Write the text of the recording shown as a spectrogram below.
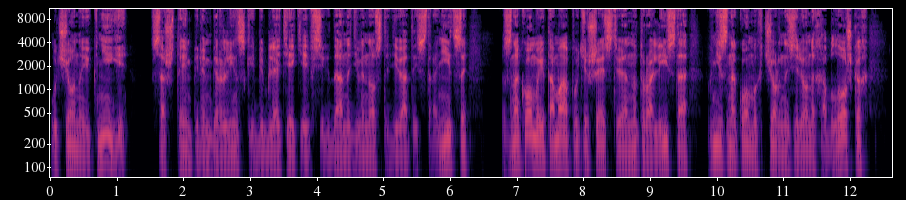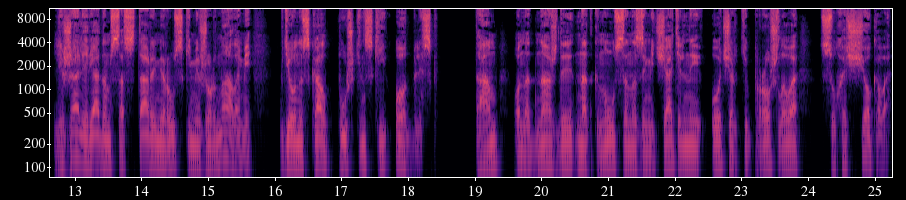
Ученые книги со штемпелем Берлинской библиотеки всегда на 99-й странице, знакомые тома путешествия натуралиста в незнакомых черно-зеленых обложках лежали рядом со старыми русскими журналами, где он искал пушкинский отблеск. Там он однажды наткнулся на замечательные очерки прошлого Сухощекова,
